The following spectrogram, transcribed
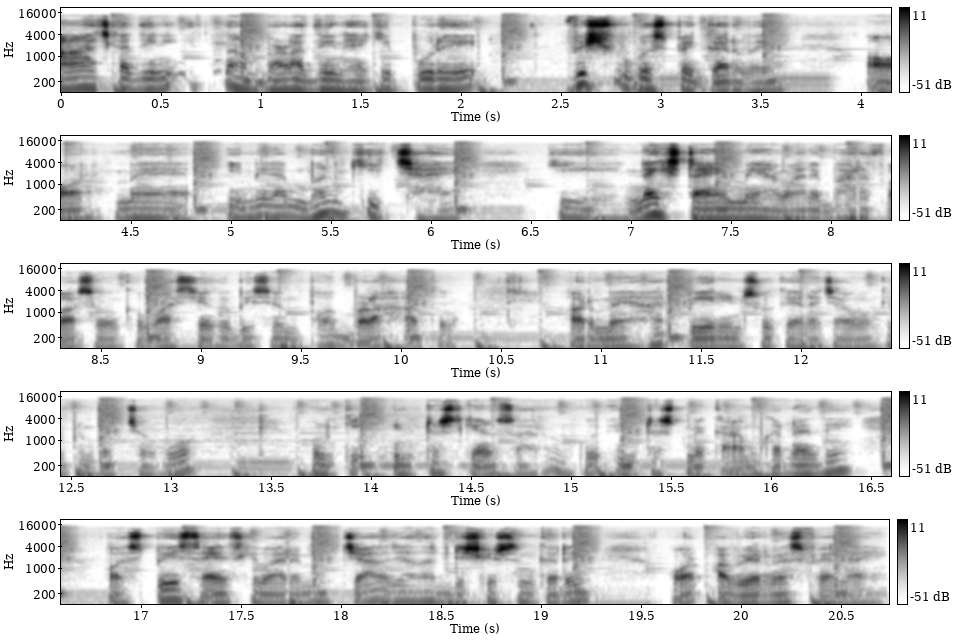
आज का दिन इतना बड़ा दिन है कि पूरे विश्व को उस पर गर्व है। और मैं, ये मेरा मन की इच्छा है कि नेक्स्ट टाइम में हमारे भारतवासियों को, वासियों को भी इसमें बहुत बड़ा हाथ हो। और मैं हर पेरेंट्स को कहना चाहूँगा कि अपने बच्चों को उनकी इंटरेस्ट के अनुसार उनको इंटरेस्ट में काम करने दें और स्पेस साइंस के बारे में ज़्यादा ज़्यादा डिस्कशन करें और अवेयरनेस फैलाएँ।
